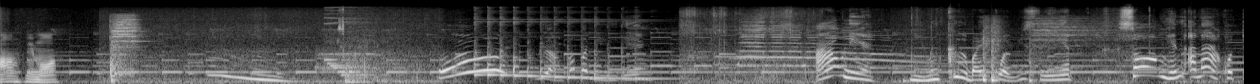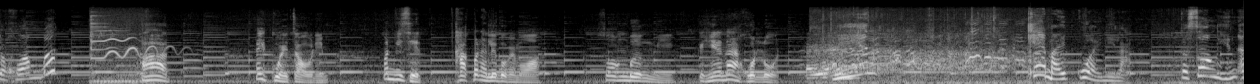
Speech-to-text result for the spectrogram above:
อ้าวแม่หมอ อ้าวนี่นี่มันคือใบกล้วยวิเศษซ่องเห็นอนาคตเจ้าของเบิดปาดไอ้กล้วยเจ้านี่ มันพิเศษคักปานนั้นเลยบ่แม่หมอซองเบิ่งนี่ก็เห็นหน้าโคตรโลดเนียนแค่ใบกล้วยนี่ล่ะ ก็ซ่องเห็นอ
